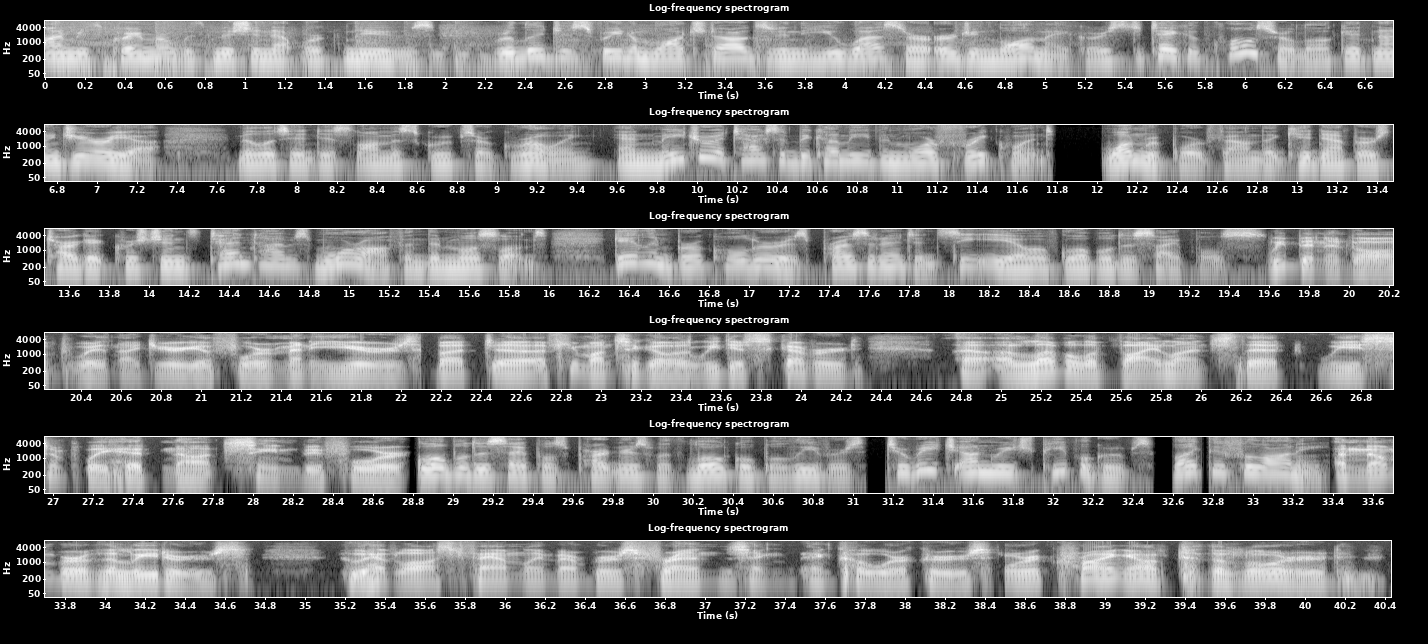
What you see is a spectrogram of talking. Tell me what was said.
I'm Ruth Kramer with Mission Network News. Religious freedom watchdogs in the U.S. are urging lawmakers to take a closer look at Nigeria. Militant Islamist groups are growing, and major attacks have become even more frequent. One report found that kidnappers target Christians 10 times more often than Muslims. Galen Burkholder is president and CEO of Global Disciples. We've been involved with Nigeria for many years, but uh, a few months ago we discovered a, a level of violence that we simply had not seen before. Global Disciples partners with local believers to reach unreached people groups like the Fulani. A number of the leaders who have lost family members, friends, and, and coworkers were crying out to the Lord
